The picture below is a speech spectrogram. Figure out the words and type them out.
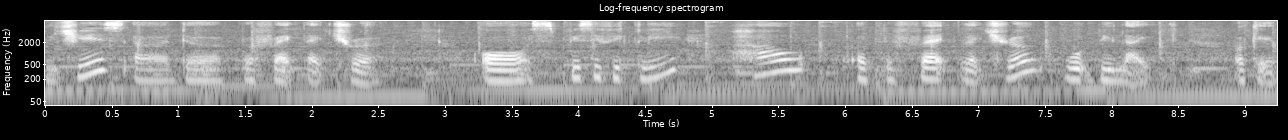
which is uh, the perfect lecturer, or specifically, how a perfect lecturer would be like. Okay,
